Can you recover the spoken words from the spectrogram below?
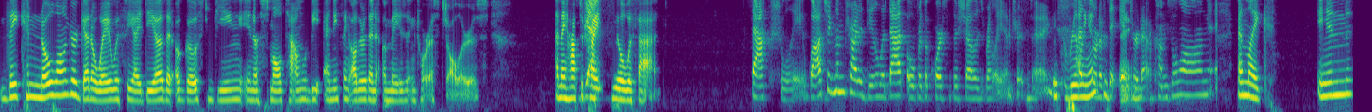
they can no longer get away with the idea that a ghost being in a small town would be anything other than amazing tourist dollars. And they have to try Yes. and deal with that. Factually watching them try to deal with that over the course of the show is really interesting It's really as sort of the internet comes along And like in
